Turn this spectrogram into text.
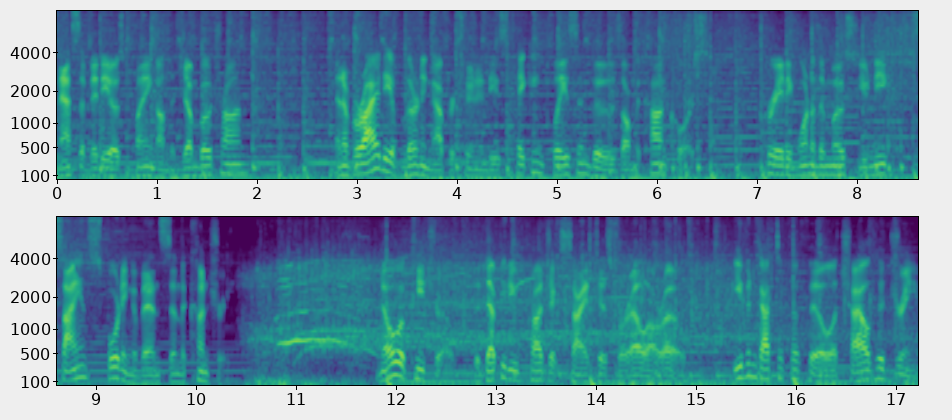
NASA videos playing on the Jumbotron, and a variety of learning opportunities taking place in booths on the concourse, creating one of the most unique science sporting events in the country. Noah Petro, the deputy project scientist for LRO, even got to fulfill a childhood dream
